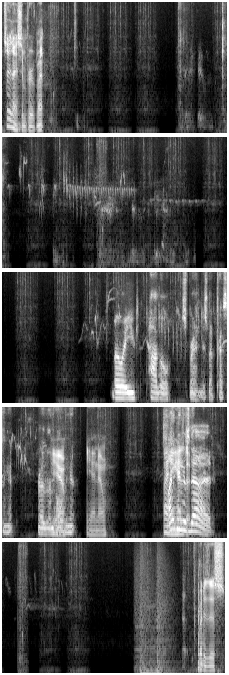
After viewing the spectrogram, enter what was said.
It's a nice improvement. By the way, you can toggle sprint just by pressing it rather than Yeah. holding it. Yeah, I know. Lightning has has the- died. What is this?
